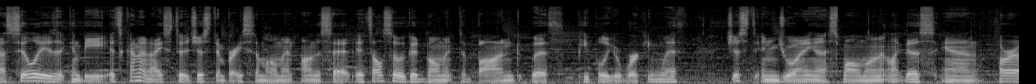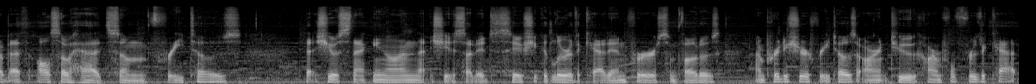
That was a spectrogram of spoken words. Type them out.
as silly as it can be, it's kind of nice to just embrace the moment on the set. It's also a good moment to bond with people you're working with, just enjoying a small moment like this. And Laura Beth also had some Fritos that she was snacking on that she decided to see if she could lure the cat in for some photos. I'm pretty sure Fritos aren't too harmful for the cat.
